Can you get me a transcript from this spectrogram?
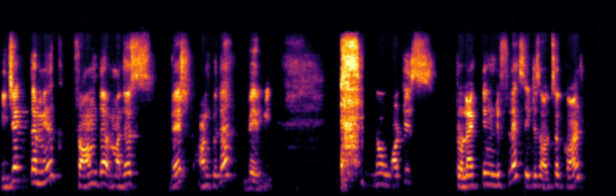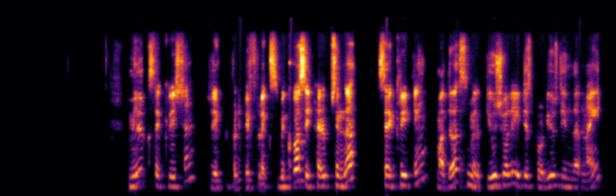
eject the milk from the mother's breast onto the baby. now, what is prolactin reflex? It is also called milk secretion reflex because it helps in the secreting mother's milk. Usually it is produced in the night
